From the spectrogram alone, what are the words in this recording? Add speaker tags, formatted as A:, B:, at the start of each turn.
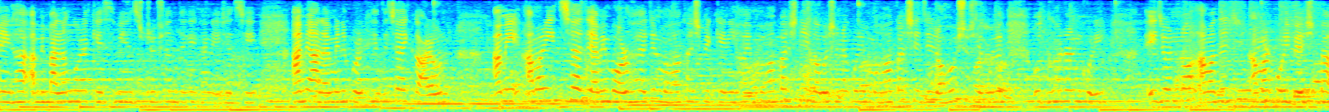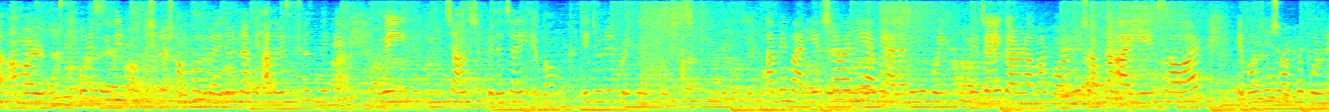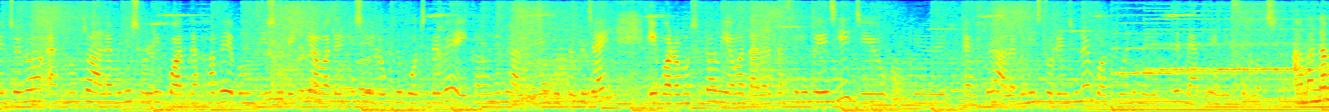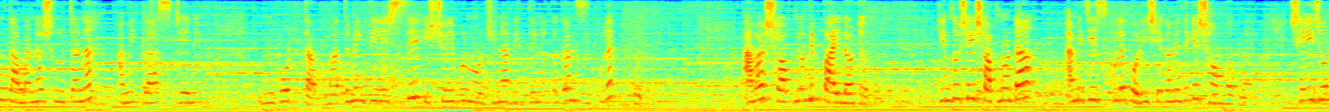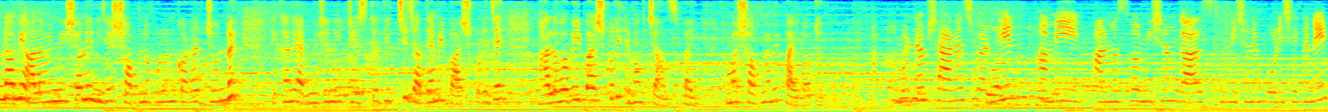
A: মেঘা, আমি মালঙ্গরা কেসিবি ইনস্টিটিউশন থেকে এখানে এসেছি। আমি আলামিনে পরীক্ষা দিতে চাই কারণ আমি, আমার ইচ্ছা যে আমি বড় হয়ে একজন মহাকাশ বিজ্ঞানী হই। মহাকাশ নিয়ে গবেষণা করি মহাকাশে যে রহস্য সেগুলো উদ্ঘাটন করি। এই জন্য আমাদের, আমার পরিবেশ বা আমার পরিস্থিতির মধ্যে সেটা সম্ভব নয়। এই জন্য আমি আলামিন মিশন থেকে এই চান্সটা পেতে চাই এবং এই জন্যই পরীক্ষা দিতে
B: আমি মারিয়া সাহানি আমি আলামিনে পরীক্ষা দিতে চাই কারণ আমার বড় স্বপ্ন আইএএস হওয়ার এবং সেই স্বপ্ন পূরণের জন্য একমাত্র আলামিনী সঠিক পথ দেখাবে এবং দিশা দেখিয়ে আমাদেরকে সেই লক্ষ্যে পৌঁছে দেবে। এই কারণে আমি আলামিনে হতে চাই এই পরামর্শটা আমি আমার দাদার কাছ থেকে পেয়েছি যে একজন আলামিনী স্টুডেন্ট ছিলেন বর্তমানে মেরিটে ম্যাথে এমএসসি করছে।
C: আমার নাম তামান্না সুলতানা। আমি ক্লাস টেনে পড়তাম। মাধ্যমিক দিয়ে এসেছি ঈশ্বরীপুর মর্জিনা বিদ্যানিকেতন স্কুলে পড়ি। আমার স্বপ্ন আমি পাইলট হব। কিন্তু সেই স্বপ্নটা আমি যে স্কুলে পড়ি সেখানে থেকে সম্ভব নয়। সেই জন্য আমি আলামিন মিশনে নিজের স্বপ্ন পূরণ করার জন্যই এখানে অ্যাডমিশনের টেস্টটা দিচ্ছি যাতে আমি পাশ করে যাই, ভালোভাবেই পাশ করি এবং চান্স পাই। আমার স্বপ্ন আমি পাইলট হব।
D: আমার নাম শাহনাজ পারভিন। আমি আলমাসবা মিশন গার্লস মিশনে পড়ি সেখানে।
